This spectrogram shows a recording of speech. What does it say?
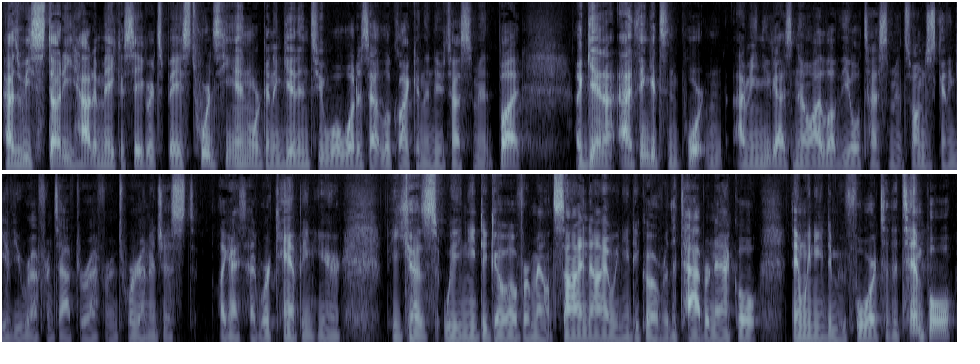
as we study how to make a sacred space, towards the end, we're going to get into, well, what does that look like in the New Testament? But again, I, think it's important. I mean, you guys know I love the Old Testament, so I'm just going to give you reference after reference. We're going to just, like I said, we're camping here because we need to go over Mount Sinai, we need to go over the tabernacle, then we need to move forward to the temple,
